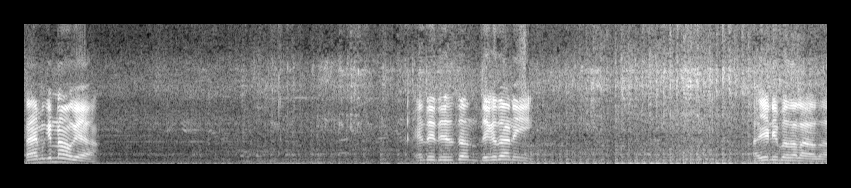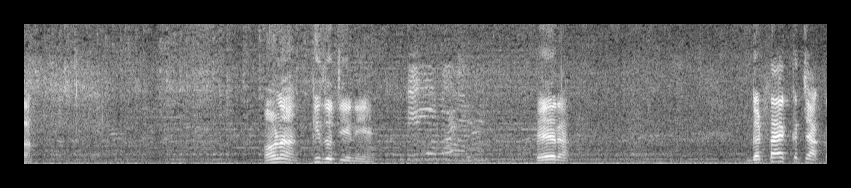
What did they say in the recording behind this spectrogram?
ਟਾਈਮ ਕਿੰਨਾ ਹੋ ਗਿਆ? ਇਹਦੇ ਦਿਸਦਾ ਦਿਖਦਾ ਨਹੀਂ। ਅਜੇ ਨਹੀਂ ਪਤਾ ਲੱਗਦਾ। ਹੁਣ ਕੀ ਸੋਚੀ ਨਹੀਂ ਹੈ? ਫੇਰ। ਗੱਟਾ ਇੱਕ ਚੱਕ।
